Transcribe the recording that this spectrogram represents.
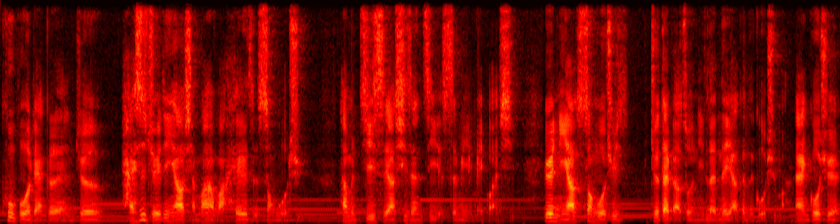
库珀两个人就还是决定要想办法把黑盒子送过去。他们即使要牺牲自己的生命也没关系，因为你要送过去，就代表说你人类也要跟着过去嘛。那你过去，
